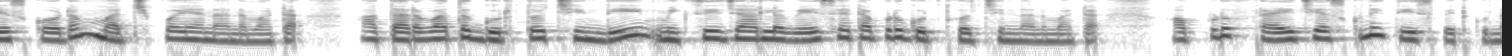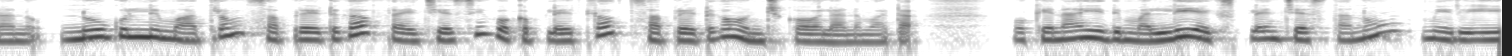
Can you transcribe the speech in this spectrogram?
చేసుకోవడం మర్చిపోయాను అనమాట ఆ తర్వాత గుర్తొచ్చింది. మిక్సీ జార్లో వేసేటప్పుడు గుర్తుకొచ్చింది అనమాట అప్పుడు ఫ్రై చేసుకుని తీసి పెట్టుకున్నాను. నూగుల్ని మాత్రం సపరేట్గా ఫ్రై చేసి ఒక ప్లేట్లో సపరేట్గా ఉంచుకోవాలన్నమాట. ఓకేనా? ఇది మళ్ళీ ఎక్స్ప్లెయిన్ చేస్తాను. మీరు ఈ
